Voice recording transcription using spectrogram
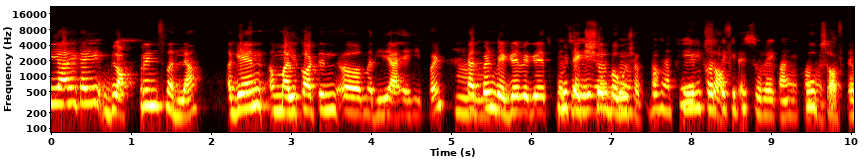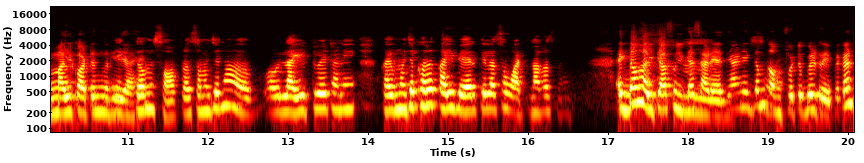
ही आहे काही ब्लॉक प्रिंट्स मधल्या. अगेन मल कॉटन मधली आहे ही पण. त्यात पण वेगळे वेगळे तुम्ही टेक्स्चर बघू शकता. फील करते किती. सुरेख आहे खूप. सॉफ्ट आहे. मल कॉटन मधली आहे. एकदम सॉफ्ट असं म्हणजे ना लाइट वेट आणि काही म्हणजे खरं काही वेअर केलं असं वाटणारच नाही. एकदम हलक्या फुलक्या. साड्या आहेत आणि एकदम. कम्फर्टेबल ड्रेप आहे कारण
